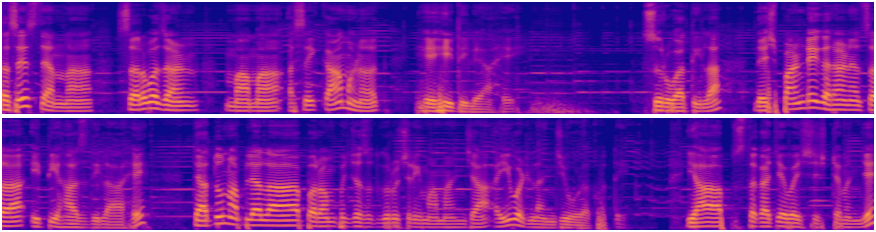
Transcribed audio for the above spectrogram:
तसेच त्यांना सर्वजण मामा असे का म्हणत हेही दिले आहे? सुरुवातीला देशपांडे घराण्याचा इतिहास दिला आहे. त्यातून आपल्याला परमपूज्य सद्गुरू श्री मामांच्या आईवडिलांची ओळख होते. या पुस्तकाचे वैशिष्ट्य म्हणजे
